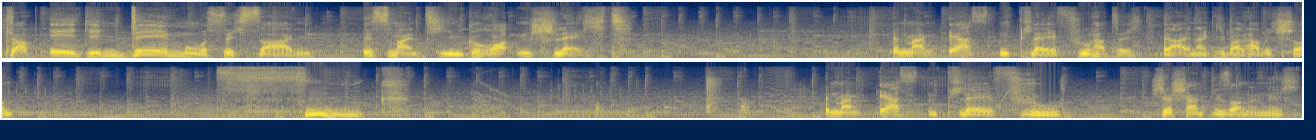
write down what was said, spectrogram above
Ich glaube eh, gegen den muss ich sagen, ist mein Team grottenschlecht. In meinem ersten Playthrough hatte ich, ja, Energieball habe ich schon, Fug. In meinem ersten Playthrough, hier scheint die Sonne nicht,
